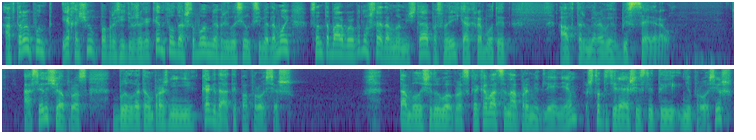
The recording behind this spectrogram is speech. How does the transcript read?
А второй пункт – я хочу попросить у Джека Кенфилда, чтобы он меня пригласил к себе домой в Санта-Барбару, потому что я давно мечтаю посмотреть, как работает автор мировых бестселлеров – а следующий вопрос был в этом упражнении «Когда ты попросишь?» Там был еще другой вопрос. Какова цена промедления? Что ты теряешь, если ты не просишь?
